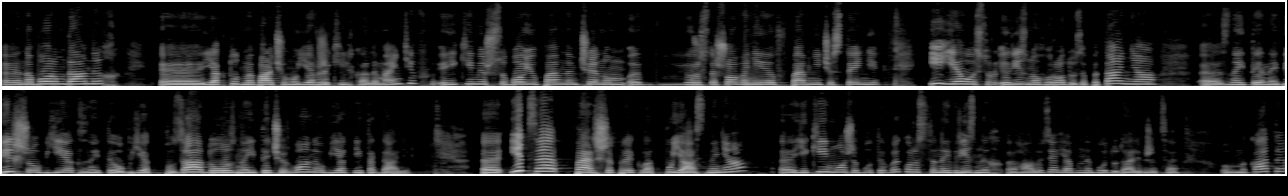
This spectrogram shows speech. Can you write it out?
е, набором даних. Як тут ми бачимо, є вже кілька елементів, які між собою певним чином розташовані в певній частині. І є ось різного роду запитання, знайти найбільший об'єкт, знайти об'єкт позаду, знайти червоний об'єкт і так далі. Е, І це перший приклад пояснення, е, який може бути використаний в різних е, галузях. Я не буду далі вже це вмикати.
